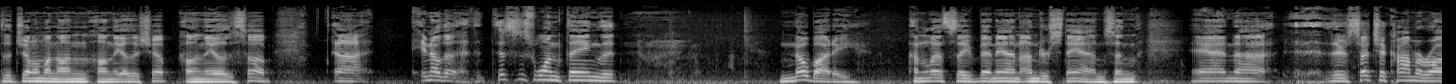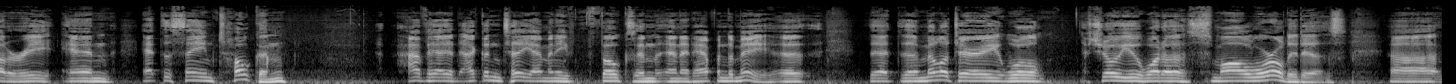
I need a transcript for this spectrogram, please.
the gentleman on on the other ship on the other sub, uh, you know, the, this is one thing that nobody, unless they've been in, understands and and uh, there's such a camaraderie, and at the same token, I've had I couldn't tell you how many folks, and and it happened to me uh, that the military will show you what a small world it is. Uh,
